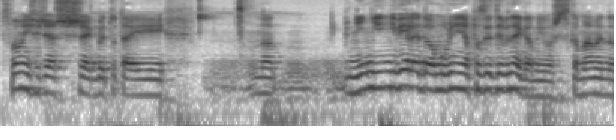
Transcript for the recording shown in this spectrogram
wspomnieć, chociaż jakby tutaj no, nie, niewiele do omówienia pozytywnego mimo wszystko mamy. No,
